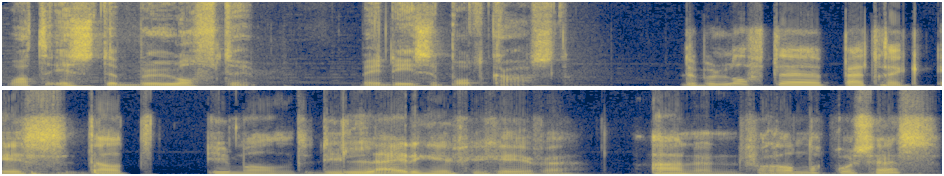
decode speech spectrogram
Wat is de belofte bij deze podcast? De belofte, Patrick, is dat iemand die leiding heeft gegeven aan een veranderproces,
